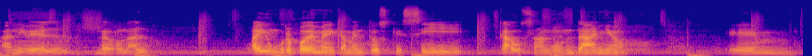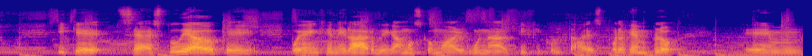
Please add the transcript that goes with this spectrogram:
a nivel neuronal, hay un grupo de medicamentos que sí causan un daño em, y que se ha estudiado que pueden generar, digamos, como algunas dificultades. Por ejemplo, em,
